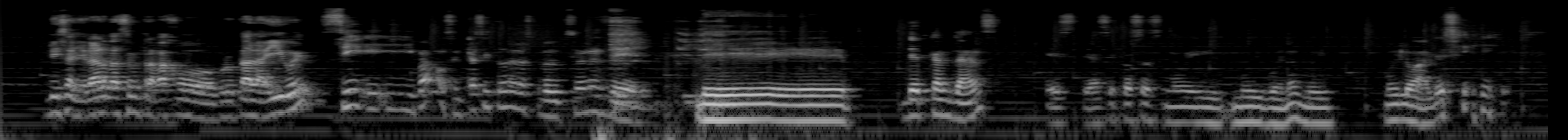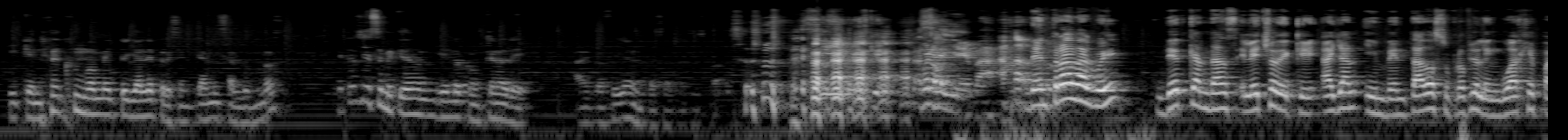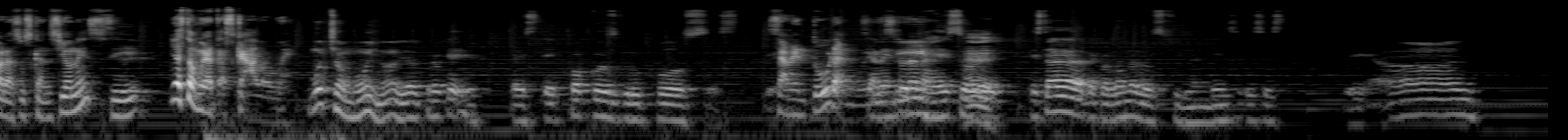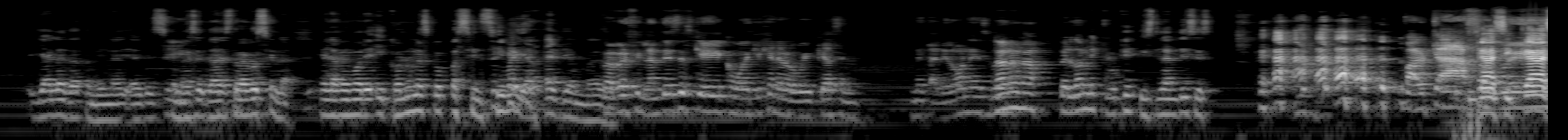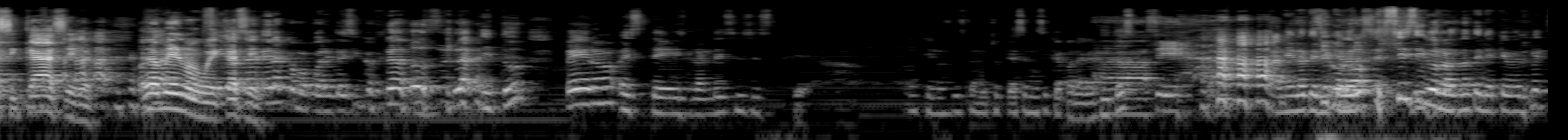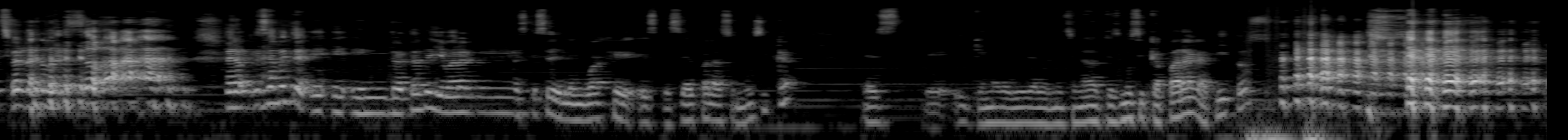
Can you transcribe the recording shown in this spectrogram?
Lisa Gerard hace un trabajo brutal ahí, güey. Sí, y, y vamos, en casi todas las producciones de, de Dead Can Dance, este, hace cosas muy, muy buenas, muy, muy loables, y, y que en algún momento ya le presenté a mis alumnos. Entonces ya se me quedaron viendo con cara de, ay, ya me pasaron sus pausas. Sí, es que, bueno, se lleva. De entrada, güey, Dead Can Dance, el hecho de que hayan inventado su propio lenguaje para sus canciones, Sí, ya está muy atascado, güey. mucho, muy, ¿no? Yo creo que este, pocos grupos... este, Se aventuran, güey. se aventuran sí. a eso. Eh. Estaba recordando a los finlandeses. Este, ay, ya la edad también, hay, veces Sí. que me hace da estragos en la, en la memoria. Y con unas copas encima ya valió Pero a madre. ver, finlandeses, ¿qué, como de qué género, güey? ¿Qué hacen? ¿Metalerones, güey? No, no, no, perdón, me equivoqué. Islandeses. Falcazo, Casi, güey. casi, casi, güey. Lo mismo, güey, Sí, o casi. sea, era como 45 grados latitud, pero este, islandeses, este, aunque nos gusta mucho que hace música para gatitos. Ah, sí. También no tenía que ver. Sí, Sigur Rós, no tenía que ver mencionado eso. Pero precisamente eh, eh, en, tratar de llevar alguna especie de lenguaje especial para su música, este, y que no debería haber mencionado, que es música para gatitos.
